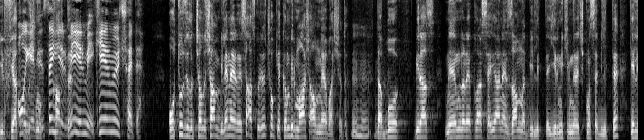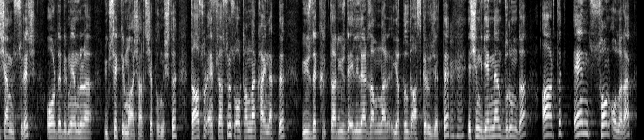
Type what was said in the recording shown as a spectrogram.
bir fiyat 17 oluşumu ise kalktı. 20, 22, 23 hadi. 30 yıllık çalışan bile neredeyse asgari ücrete çok yakın bir maaş almaya başladı. Tabii bu biraz memurlara yapılan seyyanen zamla birlikte 22 bin lira çıkmasıyla birlikte gelişen bir süreç. Orada bir memurlara yüksek bir maaş artışı yapılmıştı. Daha sonra enflasyonist ortamdan kaynaklı %40'lar %50'ler zamlar yapıldı asgari ücrette. E şimdi gelinen durumda artık en son olarak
